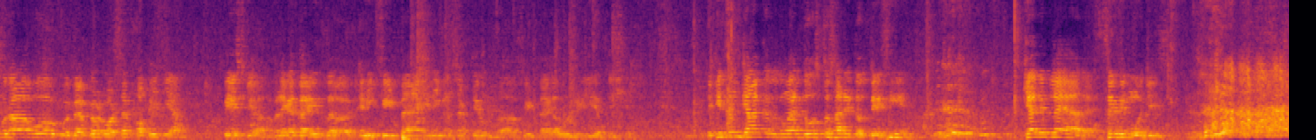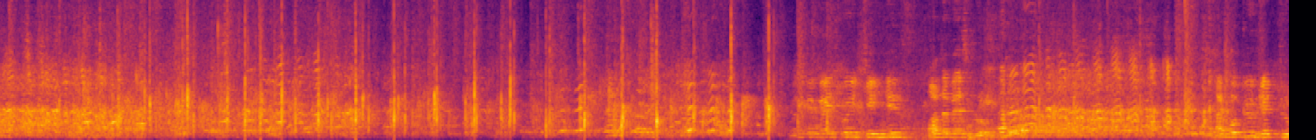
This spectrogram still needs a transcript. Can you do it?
पूरा वो वेब डॉट व्हाट्सएप कॉपी किया पेस्ट किया। मैंने कहा guys any feedback any constructive feedback I would really appreciate लेकिन तुम क्या करो तुम्हारे दोस्त तो सारे दोस्त देसी हैं। क्या रिप्लाई आ रहा है? सिर्फ़ इमोजीज कोई changes all the best bro I hope you get through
